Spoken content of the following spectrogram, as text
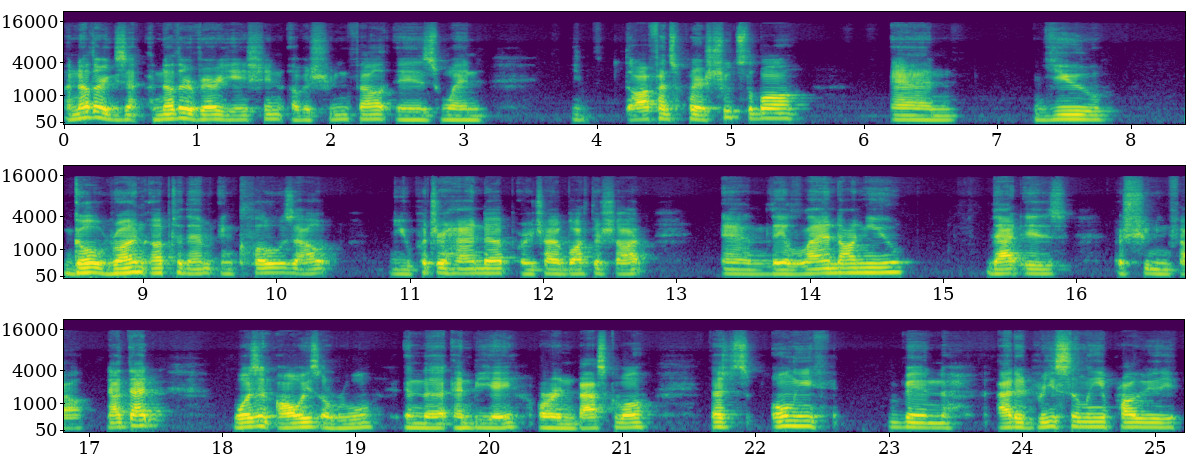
Another exa- another variation of a shooting foul is when you, the offensive player shoots the ball and you go run up to them and close out. You put your hand up or you try to block their shot and they land on you. That is a shooting foul. Now that wasn't always a rule in the NBA or in basketball. That's only been added recently, probably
